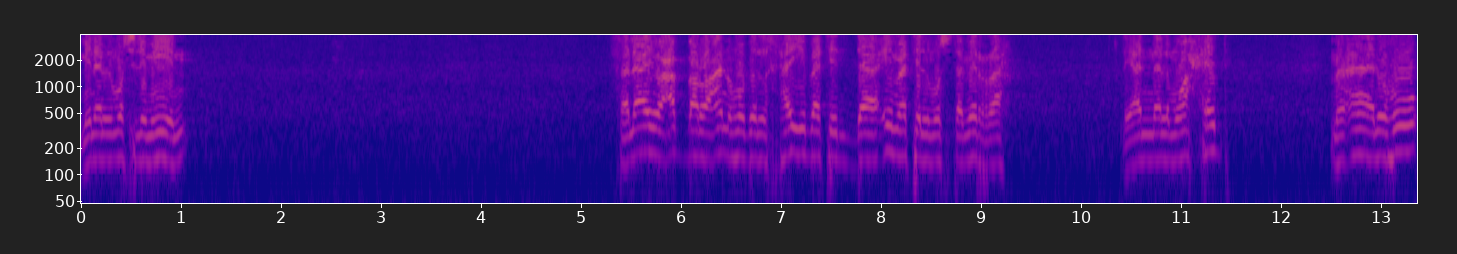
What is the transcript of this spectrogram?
من المسلمين فلا يعبر عنه بالخيبة الدائمة المستمرة لأن الموحد مآله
